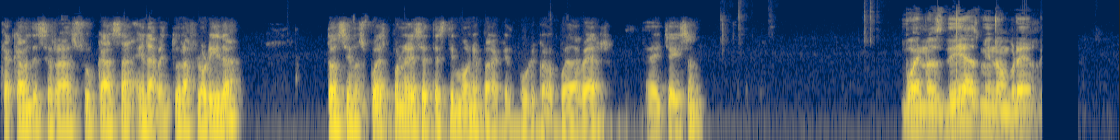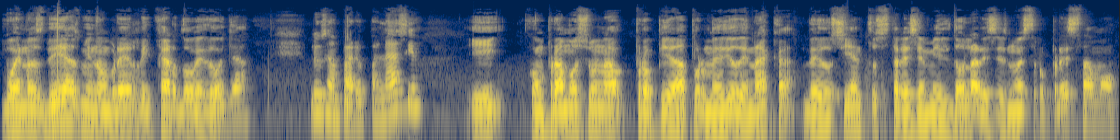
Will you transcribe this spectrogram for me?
que acaban de cerrar su casa en Aventura, Florida. Entonces, ¿nos puedes poner ese testimonio para que el público lo pueda ver, eh, Jason? Buenos días, mi nombre es Buenos días, mi nombre es Ricardo Bedoya. Luz Amparo Palacio. Y compramos una propiedad por medio de NACA de 213 mil dólares. Es nuestro préstamo.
